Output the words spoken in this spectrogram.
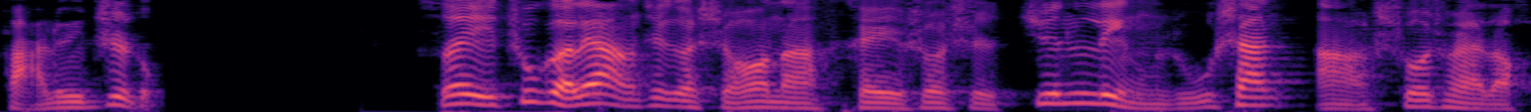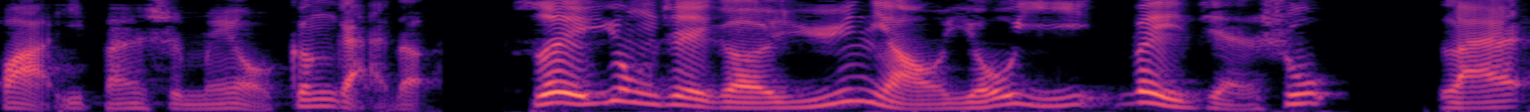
法律制度。所以诸葛亮这个时候呢，可以说是军令如山啊，说出来的话一般是没有更改的。所以用这个鱼鸟犹疑未简书来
